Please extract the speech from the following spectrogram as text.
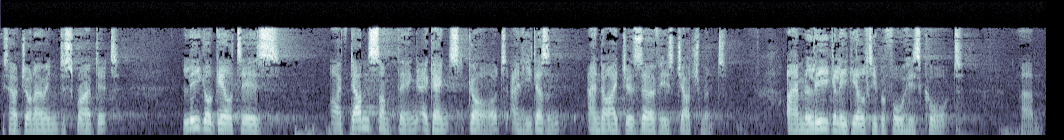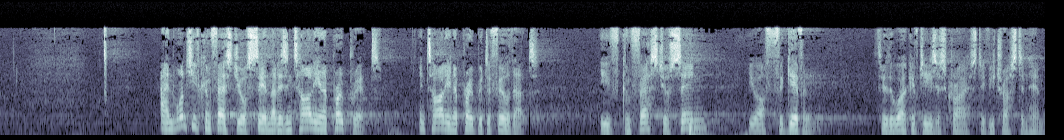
is how John Owen described it. Legal guilt is I've done something against God and he doesn't, and I deserve his judgment. I am legally guilty before his court. Um, and once you've confessed your sin, that is entirely inappropriate. Entirely inappropriate to feel that. You've confessed your sin, you are forgiven through the work of Jesus Christ if you trust in him.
